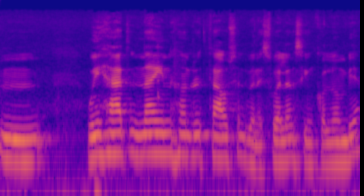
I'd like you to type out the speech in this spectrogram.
um, we had 900,000 Venezuelans in Colombia,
